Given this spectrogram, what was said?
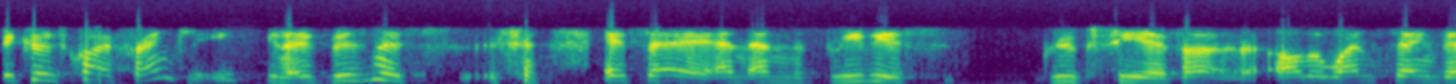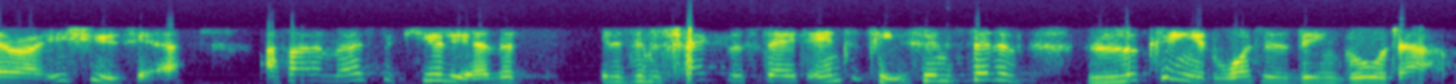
Because, quite frankly, you know, Business SA and, and the previous group CFO are the ones saying there are issues here. I find it most peculiar that It is, in fact, the state entities who, instead of looking at what is being brought up,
